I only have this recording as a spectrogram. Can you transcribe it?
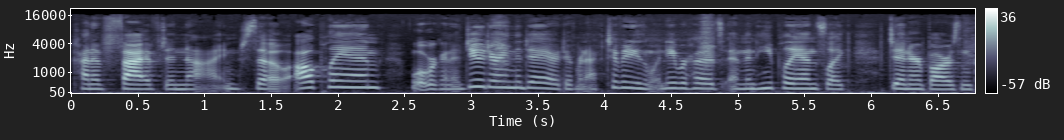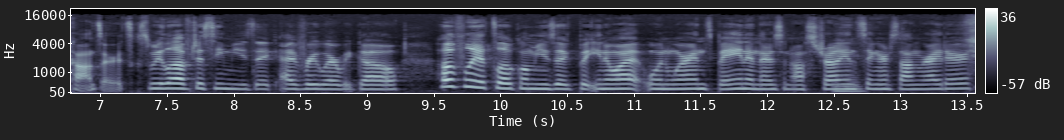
kind of five to nine. So I'll plan what we're going to do during the day, our different activities, and what neighborhoods. And then he plans like dinner, bars, and concerts because we love to see music everywhere we go. Hopefully it's local music, but you know what? When we're in Spain and there's an Australian mm-hmm. singer songwriter,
